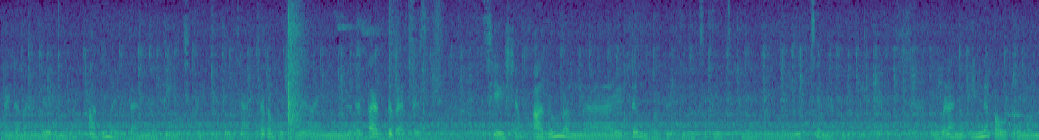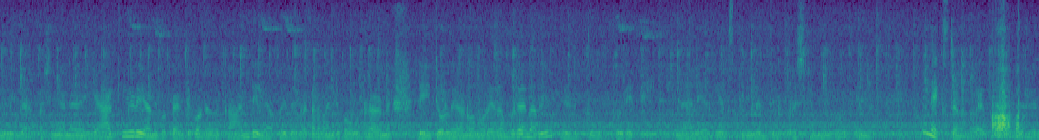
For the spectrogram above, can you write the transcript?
അതിന്റെ നല്ലൊരു മണം. അതും എടുത്ത് അങ്ങനെ തേച്ച് തേച്ച് തേച്ച് അച്ചറം പൊട്ടുന്നത് ഇങ്ങനെ തട്ട് തട്ടുക ശേഷം അതും നന്നായിട്ട് മുഖത്ത് തേച്ച് തേച്ച് തേച്ച് അങ്ങനെ പിടിപ്പിക്കുക. ഇവിടെ ഇന്ന പൗഡറൊന്നുമില്ല പക്ഷേ ഞാൻ യാഗിയുടെയാണ് ഇപ്പോൾ പെരട്ടിക്കൊണ്ടത് കണ്ടില്ല. അപ്പോൾ ഇത് എവിടെ കിടന്ന എന്റെ പൗഡറാണ്? ഡേറ്റ് ഉള്ളതാണോ എന്നുള്ളത് തമ്പുരാൻ അറിയാം. എടുത്തു പുരട്ടി. എന്നാലേ സ്കിന്നിൽ എന്തെങ്കിലും പ്രശ്നമുണ്ടോ എന്ന്. നെക്സ്റ്റ് പറയുന്നത്. ഒരു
